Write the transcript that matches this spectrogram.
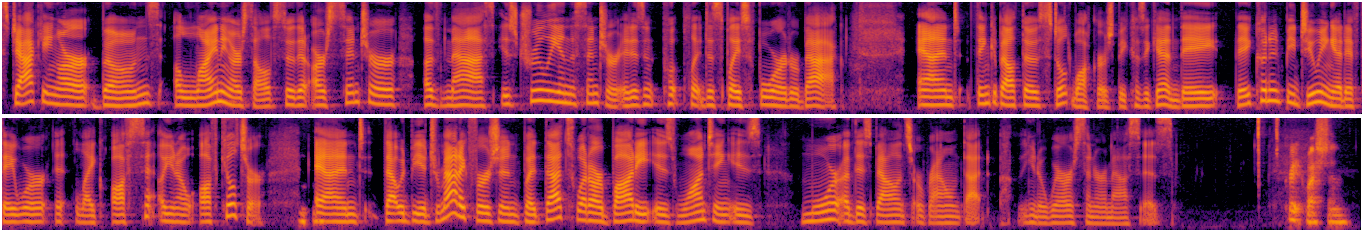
stacking our bones, aligning ourselves so that our center of mass is truly in the center. It isn't put displaced forward or back. And think about those stilt walkers because again, they they couldn't be doing it if they were eh, like off you know off kilter, mm-hmm. and that would be a dramatic version. But that's what our body is wanting is more of this balance around that you know where our center of mass is. Great question.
